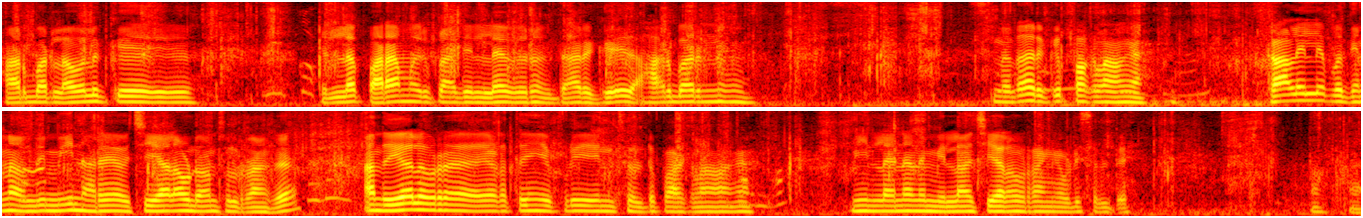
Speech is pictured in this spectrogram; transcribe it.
ஹார்பர் லெவலுக்கு எல்லாம் பராமரிப்பு அது இல்லை வெறும் இதாக இருக்குது ஹார்பர்னு சின்னதாக இருக்குது பார்க்கலாங்க காலையிலே பார்த்தீங்கன்னா வந்து மீன் நிறையா வச்சு ஏழை விடுவான்னு சொல்கிறாங்க அந்த ஏழை விடுற இடத்தையும் எப்படின்னு சொல்லிட்டு பார்க்கலாம் வாங்க. மீன்லாம் என்னென்ன மீன்லாம் வச்சு ஏழை விட்றாங்க அப்படி சொல்லிட்டு. ஓகே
